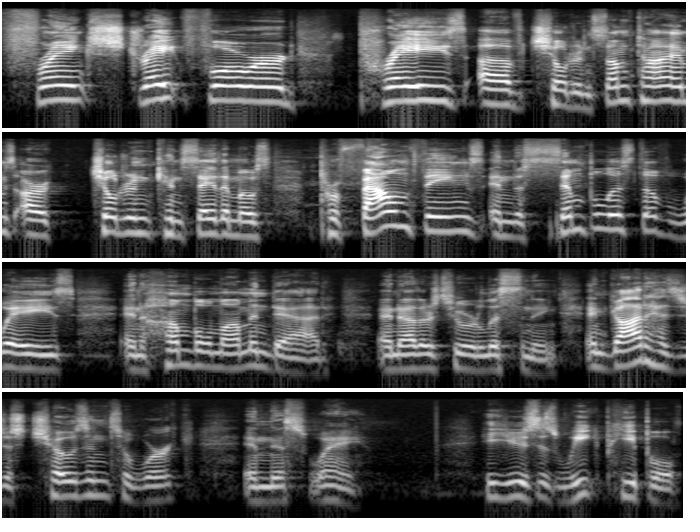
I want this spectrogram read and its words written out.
frank, straightforward praise of children. Sometimes our Children can say the most profound things in the simplest of ways and humble mom and dad and others who are listening. And God has just chosen to work in this way. He uses weak people.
